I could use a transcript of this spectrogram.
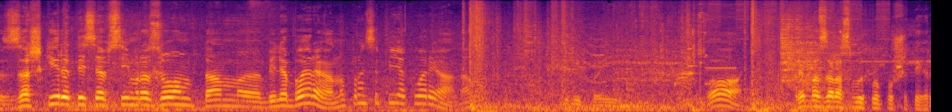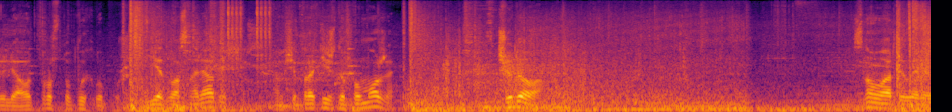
зашкіритися всім разом там е, біля берега, ну, в принципі, як варіант. А ну. О, треба зараз вихлопушити гриля, от просто вихлопушити. Є два снаряди, нам ще братіж допоможе. Чудово. Знову артилерія,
